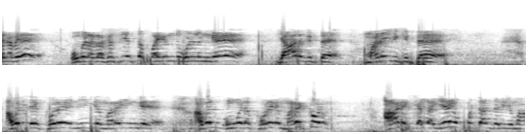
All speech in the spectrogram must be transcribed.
எனவே உங்களோட ரகசியத்தை பகிர்ந்து கொள்ளுங்க. யாருகிட்ட? மனைவி கிட்ட அவளுடைய குறையை நீங்க மறையுங்க. அவள் உங்களோட குறையை மறைக்கணும். ஆடைக்கெல்லாம் ஏகப்பட்டான் தெரியுமா?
